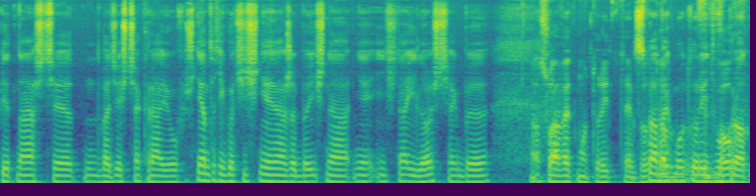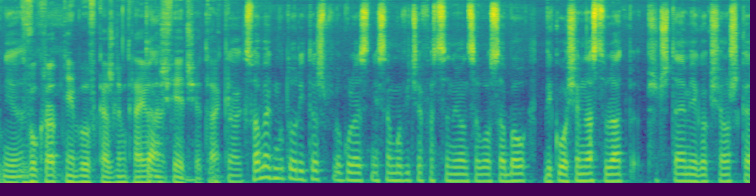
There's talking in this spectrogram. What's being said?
15-20 krajów. Już nie mam takiego ciśnienia, żeby iść na, nie, iść na ilość, jakby No, Sławek Motury tutaj był Sławek Muturi dwóch- dwukrotnie. Dwukrotnie był w każdym kraju na Tak, świecie, tak? Tak, Sławek Muturi też w ogóle jest niesamowicie fascynującą osobą. W wieku 18 lat przeczytałem jego książkę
